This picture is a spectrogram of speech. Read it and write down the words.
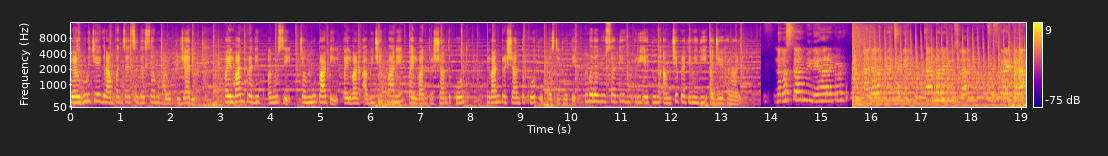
येळगुडचे ग्रामपंचायत सदस्य महाळू पुजारी पैलवान प्रदीप अनुसे चंगू पाटील पैलवान अभिजित माने पैलवान प्रशांत खोत पैलवान प्रशांत खोत उपस्थित होते. बल न्यूजसाठी हुपरी येथून आमचे प्रतिनिधी अजय हराळे. नमस्कार मी नेहा राठोड. ताज्या बातम्यांसाठी चांगला न्यूजला सबस्क्राईब करा.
